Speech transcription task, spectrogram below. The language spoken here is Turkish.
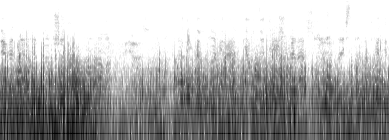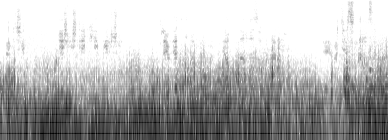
devletler tarafından kuşatıldığını anlamadık biliyoruz. Fatih de buna binaen yaptığı tecrübeler sonucunda İstanbul'u fethetmek için geçmişteki birçok devlet adamlarının yaptığı hazırlıkların e, ötesinde hazırlıklar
